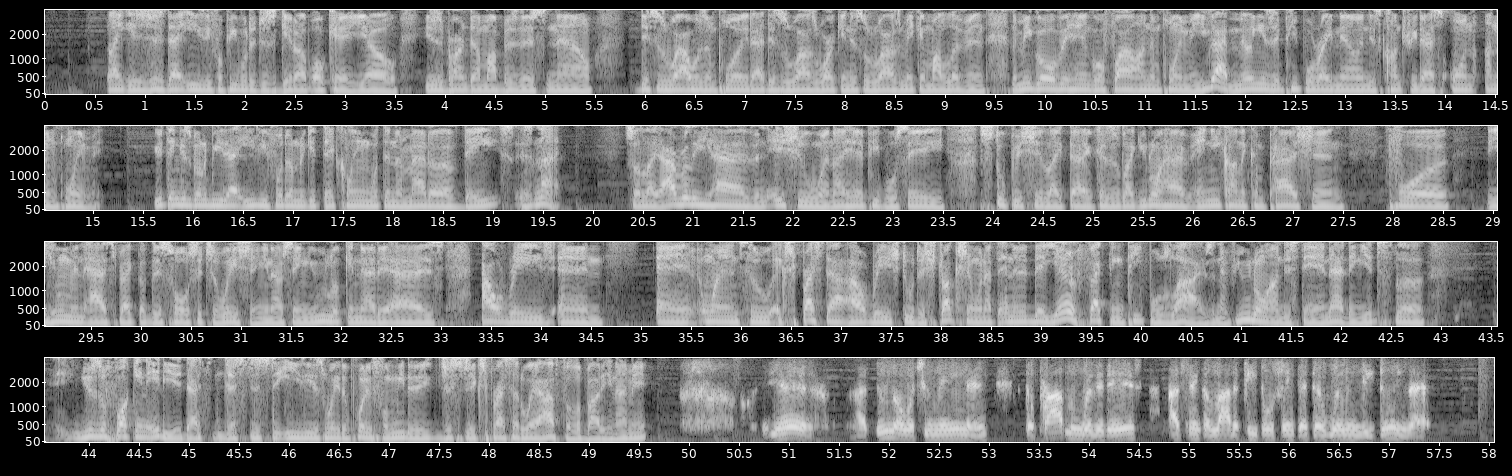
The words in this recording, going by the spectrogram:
like it's just that easy for people to just get up. Okay, yo, you just burned down my business. Now this is where I was employed at. This is where I was working. This is where I was making my living. Let me go over here and go file unemployment. You got millions of people right now in this country that's on unemployment. You think it's going to be that easy for them to get their claim within a matter of days? It's not. So like I really have an issue when I hear people say stupid shit like that because it's like you don't have any kind of compassion for the human aspect of this whole situation. You know I'm saying? You looking at it as outrage and and wanting to express that outrage through destruction when at the end of the day you're affecting people's lives. And if you don't understand that, then you're just a you're a fucking idiot. That's just just the easiest way to put it for me to just express the way I feel about it. You know what I mean? Yeah, I do know what you mean. And the problem with it is, I think a lot of people think that they're willingly doing that.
